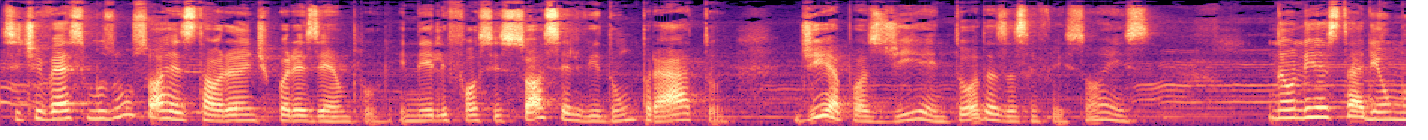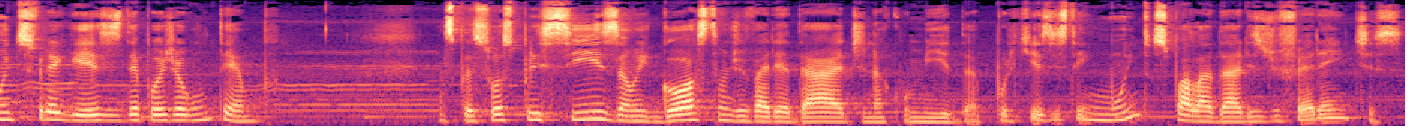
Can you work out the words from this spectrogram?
Se tivéssemos um só restaurante, por exemplo, e nele fosse só servido um prato, dia após dia, em todas as refeições, não lhe restariam muitos fregueses depois de algum tempo. As pessoas precisam e gostam de variedade na comida, porque existem muitos paladares diferentes.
